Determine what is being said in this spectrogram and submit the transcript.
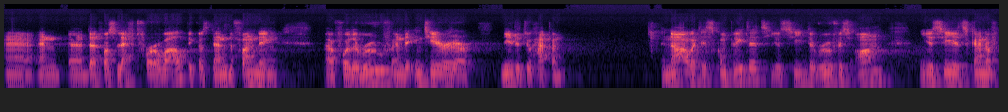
and that was left for a while because then the funding for the roof and the interior needed to happen. And now it is completed. You see the roof is on. You see it's kind of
